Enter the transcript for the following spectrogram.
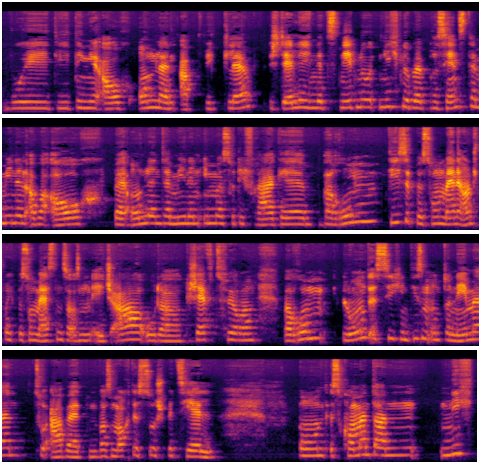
wo ich die Dinge auch online abwickle, stelle ich jetzt nicht nur, nicht nur bei Präsenzterminen, aber auch bei Online-Terminen immer so die Frage, warum diese Person, meine Ansprechperson meistens aus dem HR oder Geschäftsführung, warum lohnt es sich in diesem Unternehmen zu arbeiten? Was macht es so speziell? Und es kommen dann nicht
